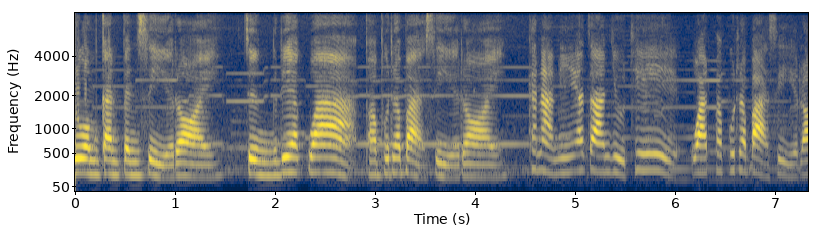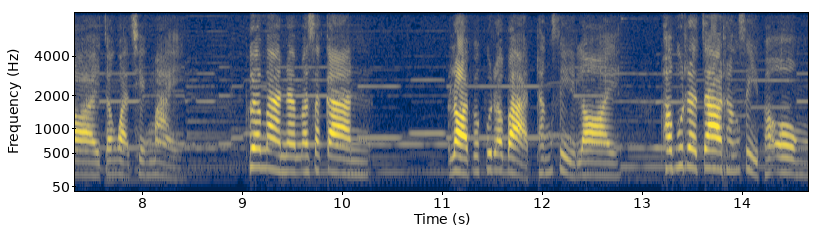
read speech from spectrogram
รวมกันเป็นสี่รอย จึงเรียกว่าพระพุทธบาทสี่รอยขณะนี้อาจารย์อยู่ที่วัดพระพุทธบาทสี่รอย จังหวัดเชียงใหม่ เพื่อมานมัสการรอยพระพุทธบาททั้งสี่รอย พระพุทธเจ้าทั้งสี่พระองค์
